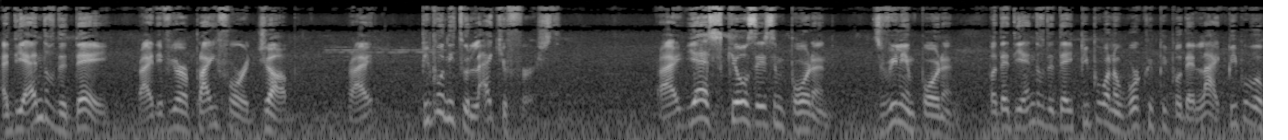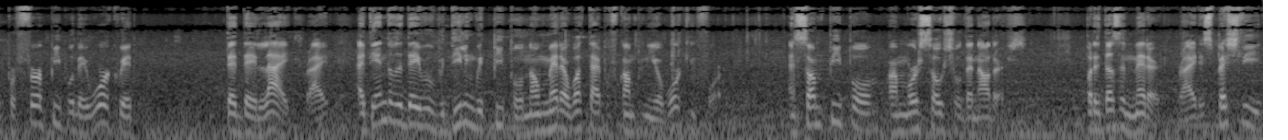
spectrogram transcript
at the end of the day, right, if you're applying for a job, right, people need to like you first right yes skills is important it's really important but at the end of the day people want to work with people they like people will prefer people they work with that they like right? At the end of the day we'll be dealing with people no matter what type of company you're working for. And some people are more social than others. But it doesn't matter right? Especially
